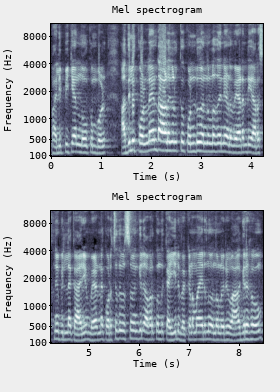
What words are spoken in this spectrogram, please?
ഫലിപ്പിക്കാൻ നോക്കുമ്പോൾ അതിൽ കൊള്ളേണ്ട ആളുകൾക്ക് കൊണ്ടു എന്നുള്ളത് തന്നെയാണ് വേടന്റെ അറസ്റ്റിന് പില്ല കാര്യം. വേടനെ കുറച്ച് ദിവസമെങ്കിലും അവർക്കൊന്ന് കയ്യിൽ വെക്കണമായിരുന്നു എന്നുള്ളൊരു ആഗ്രഹവും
